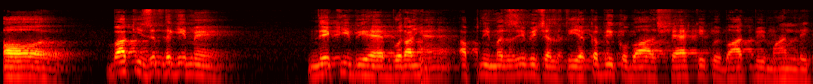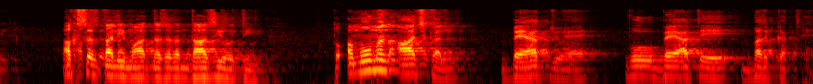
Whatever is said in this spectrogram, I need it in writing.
اور باقی زندگی میں نیکی بھی ہے برائی ہیں، اپنی مرضی بھی چلتی ہے، کبھی کبھار شیخ کی کوئی بات بھی مان لی۔ اکثر تعلیمات نظر اندازی ہوتی تو عموماً آج کل بیعت جو ہے، وہ بیعت برکت ہے۔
